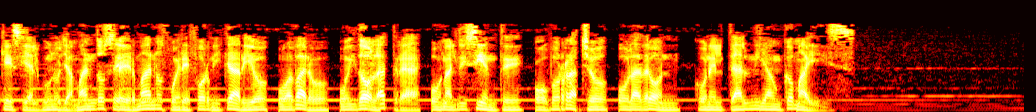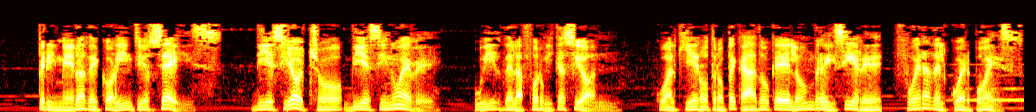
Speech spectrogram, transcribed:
que si alguno llamándose hermano fuere fornicario, o avaro, o idólatra, o maldiciente, o borracho, o ladrón, con el tal ni aun comáis. Primera de Corintios 6. 18, 19. Huid de la fornicación. Cualquier otro pecado que el hombre hiciere, fuera del cuerpo es.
